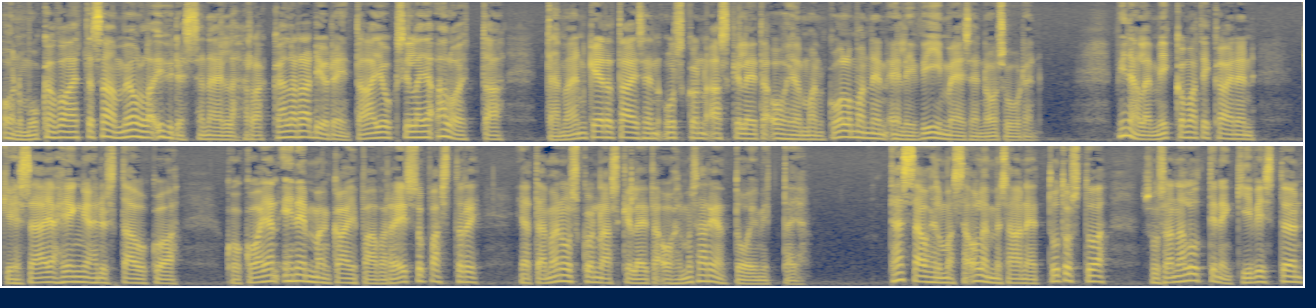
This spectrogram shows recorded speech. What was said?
On mukavaa, että saamme olla yhdessä näillä rakkailla radiodein taajuuksilla ja aloittaa tämän kertaisen Uskon askeleita ohjelman kolmannen eli viimeisen osuuden. Minä olen Mikko Matikainen, kesää ja hengähdystaukoa koko ajan enemmän kaipaava reissupastori ja tämän Uskon askeleita ohjelmasarjan toimittaja. Tässä ohjelmassa olemme saaneet tutustua Susanna Luttinen Kivistöön,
